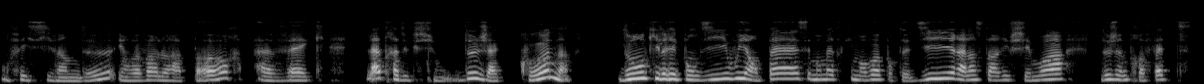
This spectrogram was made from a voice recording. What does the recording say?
On fait ici 22 et on va voir le rapport avec la traduction de Jacques Cohn. Donc il répondit, oui, en paix, c'est mon maître qui m'envoie pour te dire, à l'instant arrive chez moi deux jeunes prophètes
